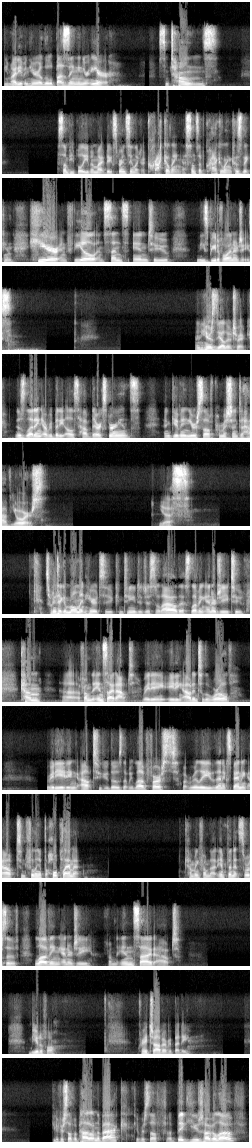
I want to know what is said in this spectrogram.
You might even hear a little buzzing in your ear, some tones. Some people even might be experiencing like a crackling, a sense of crackling, because they can hear and feel and sense into these beautiful energies. And here's the other trick is letting everybody else have their experience and giving yourself permission to have yours. Yes. So we're going to take a moment here to continue to just allow this loving energy to come uh, from the inside out, radiating out into the world, radiating out to those that we love first, but really then expanding out and filling up the whole planet. Coming from that infinite source of loving energy from the inside out. Beautiful. Great job, everybody. Give yourself a pat on the back. Give yourself a big, huge hug of love.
